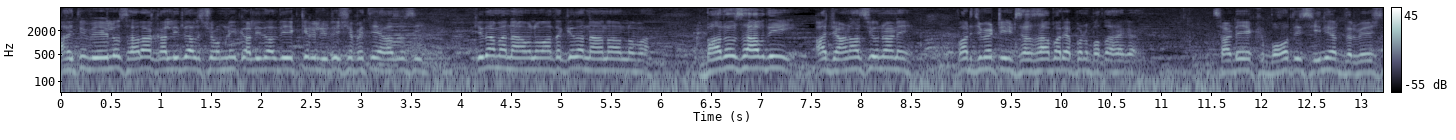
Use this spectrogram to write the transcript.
ਅੱਜ ਤੁਸੀਂ ਵੇਖ ਲਓ ਸਾਰਾ ਅਕਾਲੀ ਦਲ ਸ਼੍ਰੋਮਣੀ ਅਕਾਲੀ ਦਲ ਦੀ ਇੱਕ ਇੱਕ ਲੀਡਰਸ਼ਿਪ ਇੱਥੇ ਹਾਜ਼ਰ ਸੀ। ਕਿਹਦਾ ਮੈਂ ਨਾਮ ਲਵਾਂ ਤਾਂ ਕਿਹਦਾ ਨਾਂ ਨਾਮ ਲਵਾਂ? ਬਾਦਲ ਸਾਹਿਬ ਦੀ ਅੱਜ ਜਾਣਾ ਸੀ ਉਹਨਾਂ ਨੇ, ਪਰ ਜਿਵੇਂ ਢੀਂਡਸਾ ਸਾਹਿਬ ਬਾਰੇ ਆਪਾਂ ਨੂੰ ਪਤਾ ਹੈਗਾ, ਸਾਡੇ ਇੱਕ ਬਹੁਤ ਹੀ ਸੀਨੀਅਰ ਦਰਵੇਸ਼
